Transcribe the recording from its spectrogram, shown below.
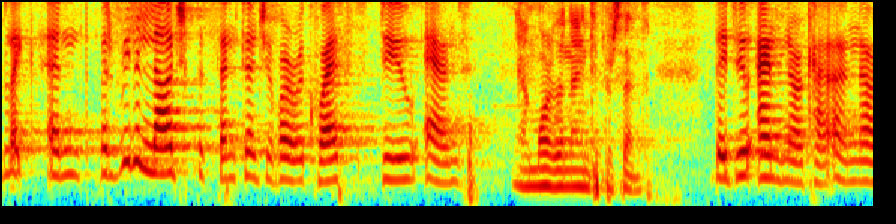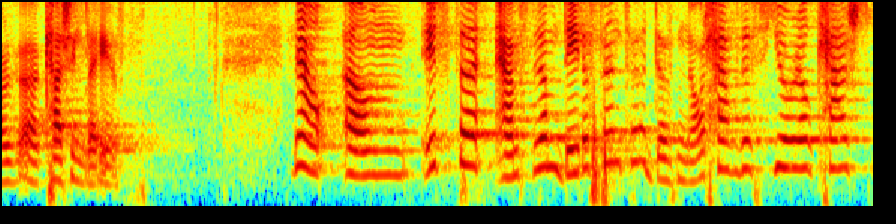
like, and a really large percentage of our requests do end. Yeah, more than 90% they do end in our, in our uh, caching layer. Now, um, if the Amsterdam data center does not have this URL cached,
